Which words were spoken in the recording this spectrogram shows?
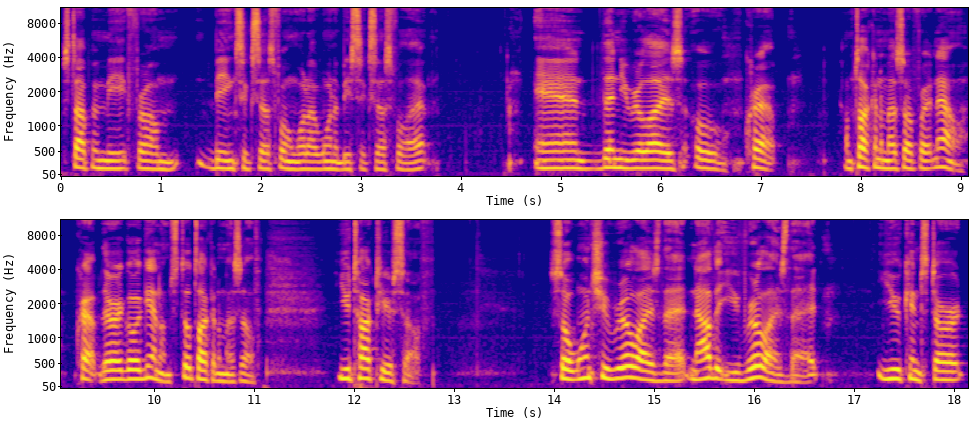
stopping me from being successful in what I want to be successful at. And then you realize, "Oh, crap. I'm talking to myself right now. Crap, there I go again. I'm still talking to myself." You talk to yourself. So once you realize that, now that you've realized that, you can start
